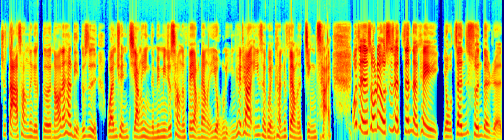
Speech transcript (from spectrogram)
就大唱那个歌，然后但他脸都是完全僵硬的，明明就唱的非常非常的用力，你可以去他 Instagram 看，就非常的精彩。我只能说六十四岁真的可以有曾孙的人，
